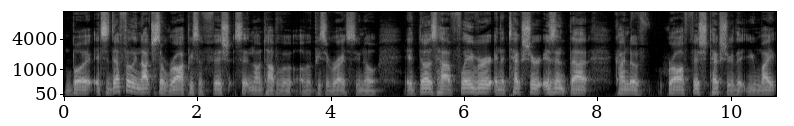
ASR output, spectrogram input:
but it's definitely not just a raw piece of fish sitting on top of a, of a piece of rice, you know. It does have flavor and the texture isn't that kind of raw fish texture that you might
